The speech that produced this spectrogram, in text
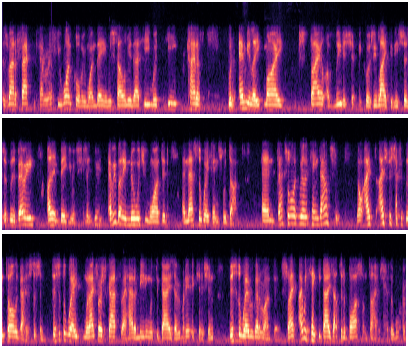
as a matter of fact, Cabinet Rescue One called me one day and was telling me that he would he kind of would emulate my style of leadership because he liked it. He says it was very unambiguous. He said everybody knew what you wanted, and that's the way things were done. And that's all it really came down to. No, I, I specifically told the guys, listen, this is the way, when I first got there, I had a meeting with the guys, everybody in the kitchen. This is the way we're going to run things. So I, would take the guys out to the bar sometimes after work,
